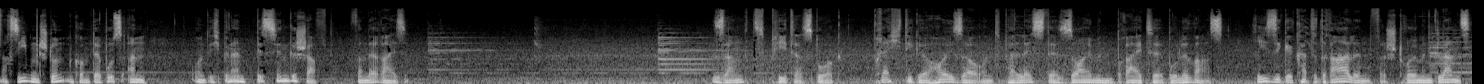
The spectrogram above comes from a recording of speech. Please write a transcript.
Nach sieben Stunden kommt der Bus an und ich bin ein bisschen geschafft von der Reise. St. Petersburg. Prächtige Häuser und Paläste säumen breite Boulevards. Riesige Kathedralen verströmen Glanz.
